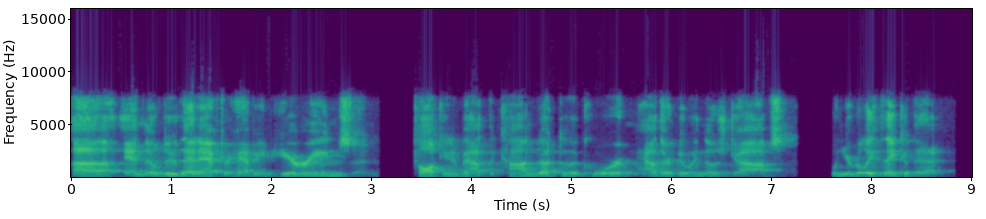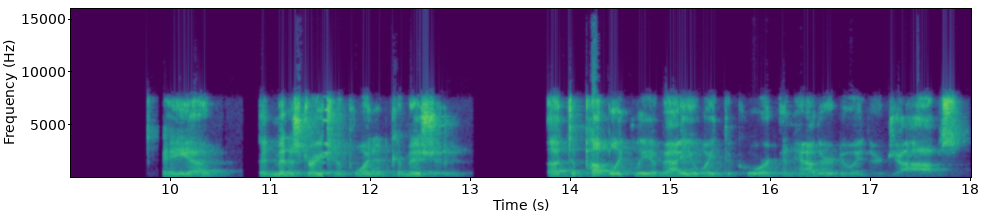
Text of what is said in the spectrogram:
Uh, and they'll do that after having hearings and talking about the conduct of the court and how they're doing those jobs. When you really think of that, a uh, administration appointed commission uh, to publicly evaluate the court and how they're doing their jobs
